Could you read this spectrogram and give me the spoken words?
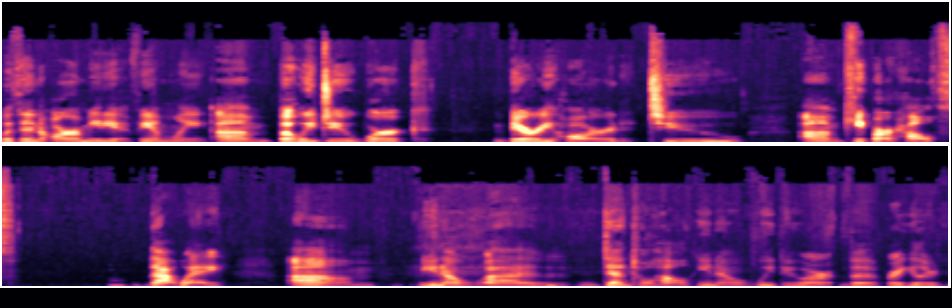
within our immediate family. Um, but we do work very hard to um, keep our health that way. Um, you know, uh, dental health. You know, we do our the regular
